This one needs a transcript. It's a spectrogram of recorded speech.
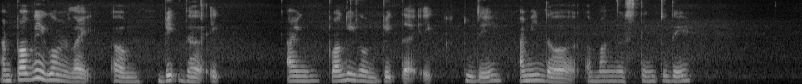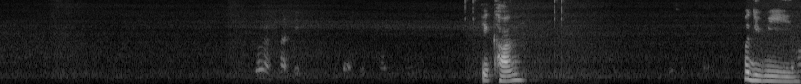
I'm probably gonna like um bake the egg. I'm probably gonna bake the egg today. I mean the Among Us thing today. I'm gonna try egg, the egg Egg hunt? What do you mean?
